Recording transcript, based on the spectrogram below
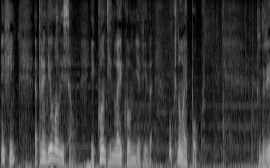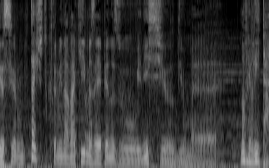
Enfim, aprendi uma lição e continuei com a minha vida, o que não é pouco. Poderia ser um texto que terminava aqui, mas é apenas o início de uma novelita,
